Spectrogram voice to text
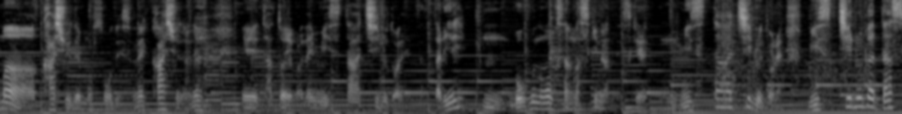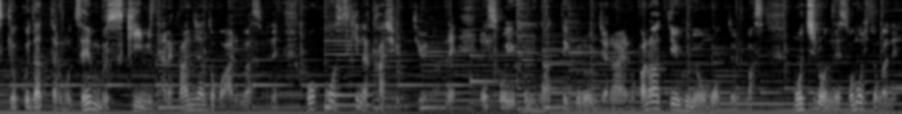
まあ、歌手でもそうですよね。歌手でね、えー例えばね、ミスター・チルドレンだったりね、うん、僕の奥さんが好きなんですけれども、ミスター・チルドレン、ミスチルが出す曲だったらもう全部好きみたいな感じなとこありますよね。僕も好きな歌手っていうのはね、えそういう風になってくるんじゃないのかなっていう風に思っております。もちろんね、その人がね、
